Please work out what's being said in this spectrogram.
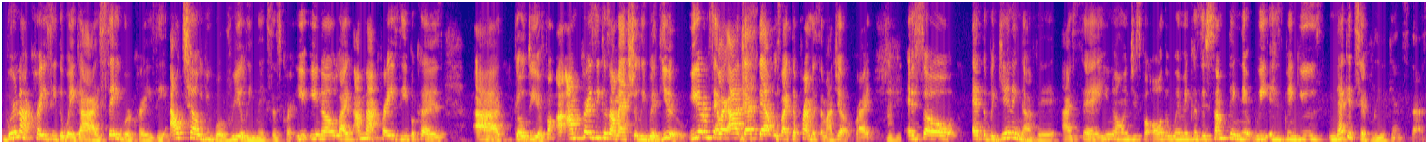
we're not crazy the way guys say we're crazy. I'll tell you what really makes us crazy. You, you know, like I'm not crazy because I go through your phone. I, am crazy because I'm actually with you. You know what I'm saying? Like I that that was like the premise of my joke, right? Mm-hmm. And so at the beginning of it, I say, you know, and just for all the women, because it's something that we has been used negatively against us.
